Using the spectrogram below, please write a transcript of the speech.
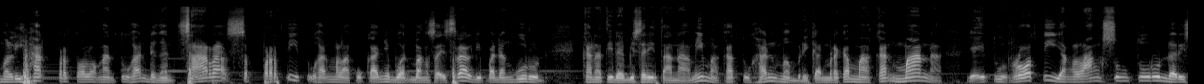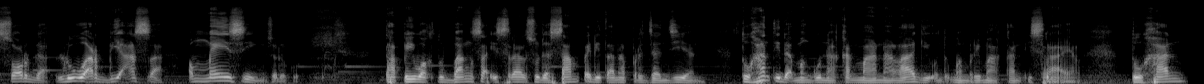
melihat pertolongan Tuhan dengan cara seperti Tuhan melakukannya buat bangsa Israel di padang gurun. Karena tidak bisa ditanami, maka Tuhan memberikan mereka makan mana, yaitu roti yang langsung turun dari sorga. Luar biasa, amazing, saudaraku. Tapi waktu bangsa Israel sudah sampai di tanah perjanjian, Tuhan tidak menggunakan mana lagi untuk memberi makan Israel. Tuhan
